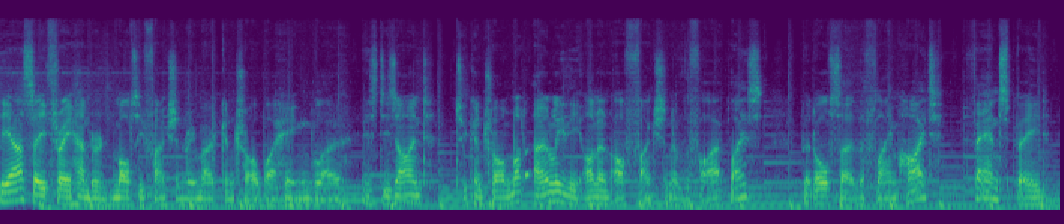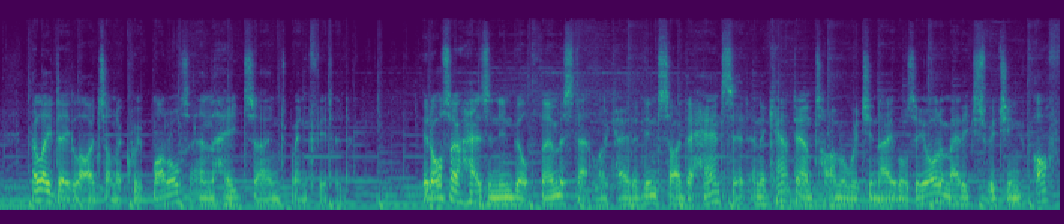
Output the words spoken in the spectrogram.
The RC300 multifunction remote control by Heat and Glo is designed to control not only the on and off function of the fireplace, but also the flame height, fan speed, LED lights on equipped models and the heat zones when fitted. It also has an inbuilt thermostat located inside the handset and a countdown timer which enables the automatic switching off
